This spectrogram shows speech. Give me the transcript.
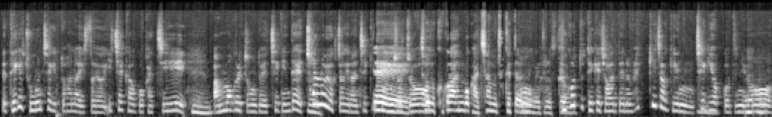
근데 되게 좋은 책이 또 하나 있어요. 이 책하고 같이 음. 맞먹을 정도의 책인데 철로 역정이라는 책 예, 읽어보셨죠? 저도 그거 한번 같이 하면 좋겠다는 어, 생각이 들었어요. 그것도 되게 저한테는 획기적인 책이었거든요.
